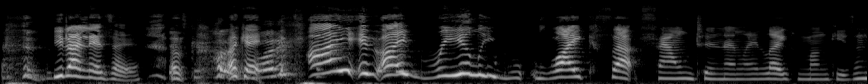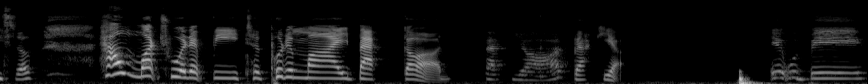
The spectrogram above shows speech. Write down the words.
You don't need to. it's okay. What is, I if I really like that fountain and I like monkeys and stuff, how much would it be to put in my backyard? backyard. Backyard. It would be.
